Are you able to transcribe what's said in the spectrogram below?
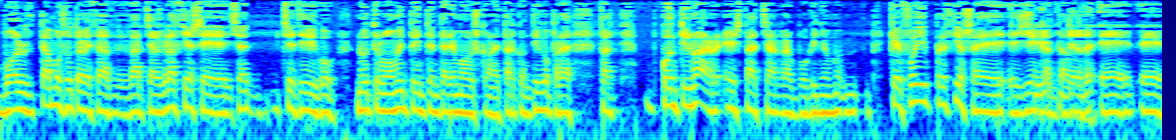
voltamos outra vez a darche as gracias e xa, xa te digo noutro momento intentaremos conectar contigo para, para continuar esta charla un poquinho mm, que foi preciosa e, e sí, encantadora eh, eh,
